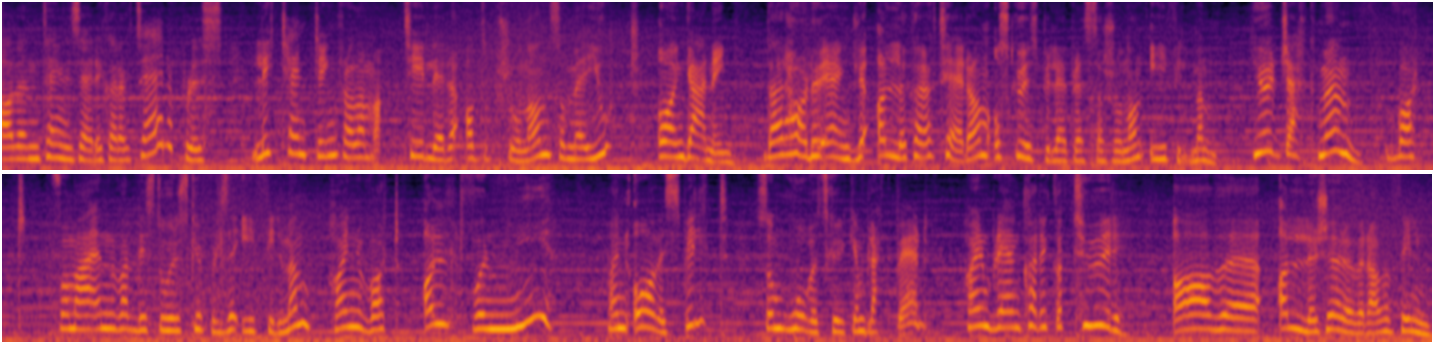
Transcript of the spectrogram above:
av en tegneseriekarakter pluss litt henting fra de tidligere adopsjonene som er gjort, og en gærning. Der har du egentlig alle karakterene og skuespillerprestasjonene i filmen. Hugh Jackman ble for meg en veldig stor skuffelse i filmen. Han ble altfor mye. Han overspilte som hovedskurken Blackbeard. Han ble en karikatur av eh, alle sjørøvere på film.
